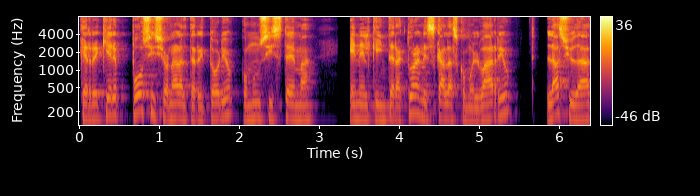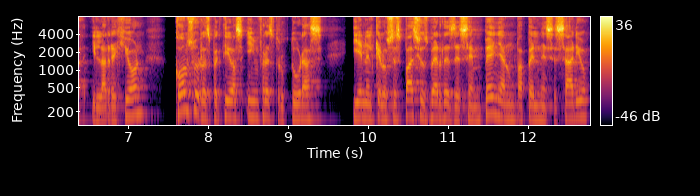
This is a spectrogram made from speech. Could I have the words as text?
que requiere posicionar al territorio como un sistema en el que interactúan escalas como el barrio, la ciudad y la región con sus respectivas infraestructuras y en el que los espacios verdes desempeñan un papel necesario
